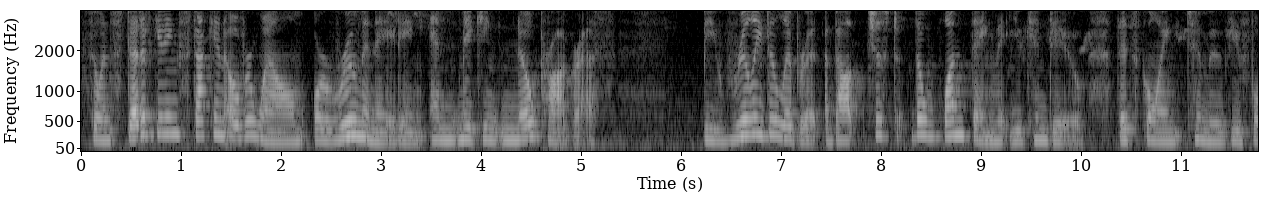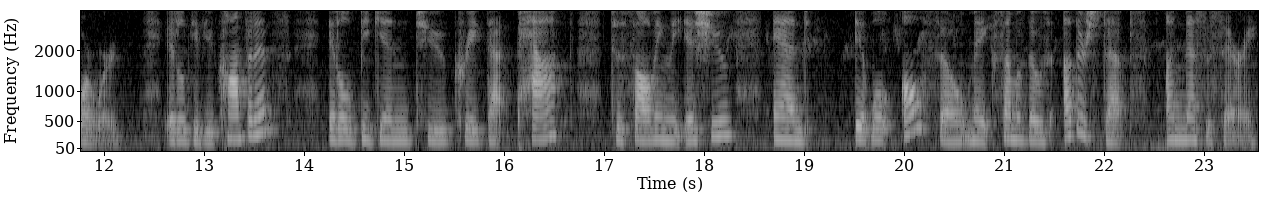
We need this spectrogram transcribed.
So instead of getting stuck in overwhelm or ruminating and making no progress, be really deliberate about just the one thing that you can do that's going to move you forward. It'll give you confidence, it'll begin to create that path to solving the issue and it will also make some of those other steps unnecessary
